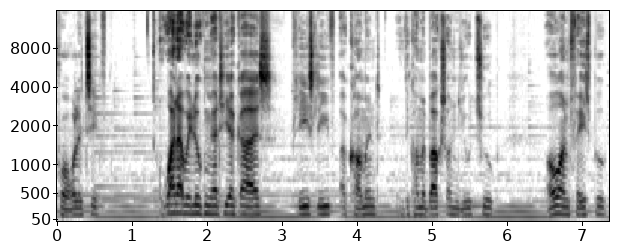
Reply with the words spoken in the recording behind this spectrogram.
quality. What are we looking at here, guys? Please leave a comment in the comment box on YouTube or on Facebook.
